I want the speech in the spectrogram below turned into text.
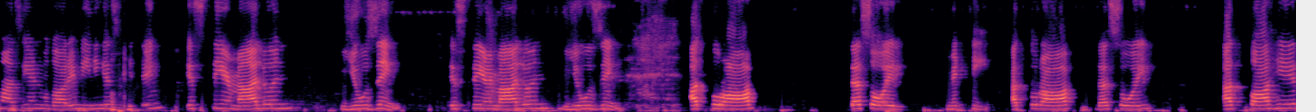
माजी एंड मुदारे मीनिंग इज़ हिटिंग इस्तेमाल using istimalun using at-turab the soil mitti at-turab the soil at-tahir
